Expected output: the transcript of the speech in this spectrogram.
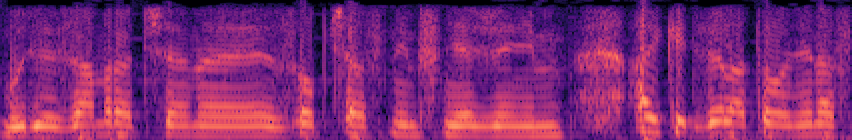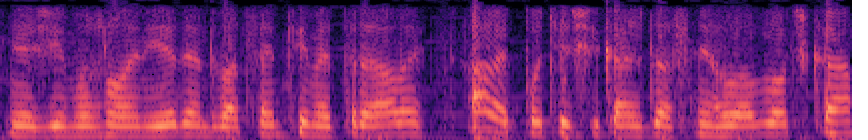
bude zamračené s občasným snežením, aj keď veľa toho nenasneží, možno len 1-2 cm, ale, ale poteší každá snehová vločka.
